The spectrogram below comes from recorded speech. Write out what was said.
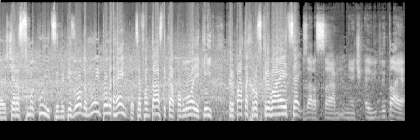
е, ще раз смакують цим епізодом. Ну і Полегенько. Це фантастика Павло, який Карпатах розкривається. Зараз е, м'яч е, відлітає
